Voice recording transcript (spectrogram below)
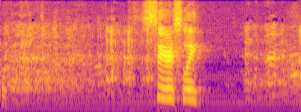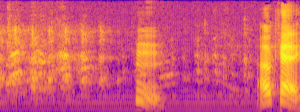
Seriously? Hmm. Okay.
